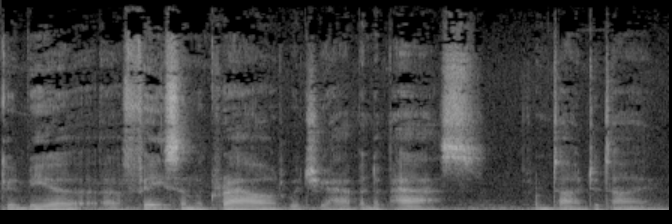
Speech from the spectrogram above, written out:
Could be a, a face in the crowd which you happen to pass from time to time.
